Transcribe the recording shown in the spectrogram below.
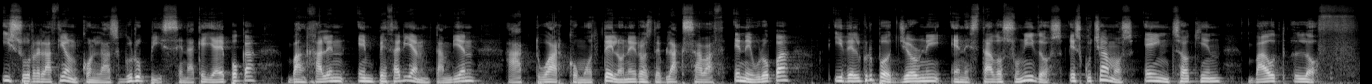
y su relación con las groupies en aquella época, Van Halen empezarían también a actuar como teloneros de Black Sabbath en Europa y del grupo Journey en Estados Unidos. Escuchamos Ain't Talking About Love.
